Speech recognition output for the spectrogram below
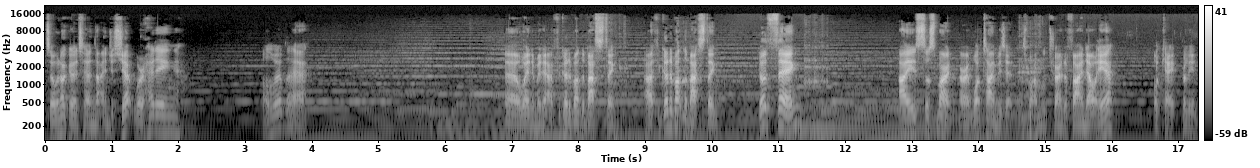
So we're not going to turn that in just yet. We're heading all the way up there. Uh, wait a minute. I forgot about the bass thing. I forgot about the bass thing. Good thing. I is so smart. Alright, what time is it? That's what I'm trying to find out here. Okay, brilliant.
